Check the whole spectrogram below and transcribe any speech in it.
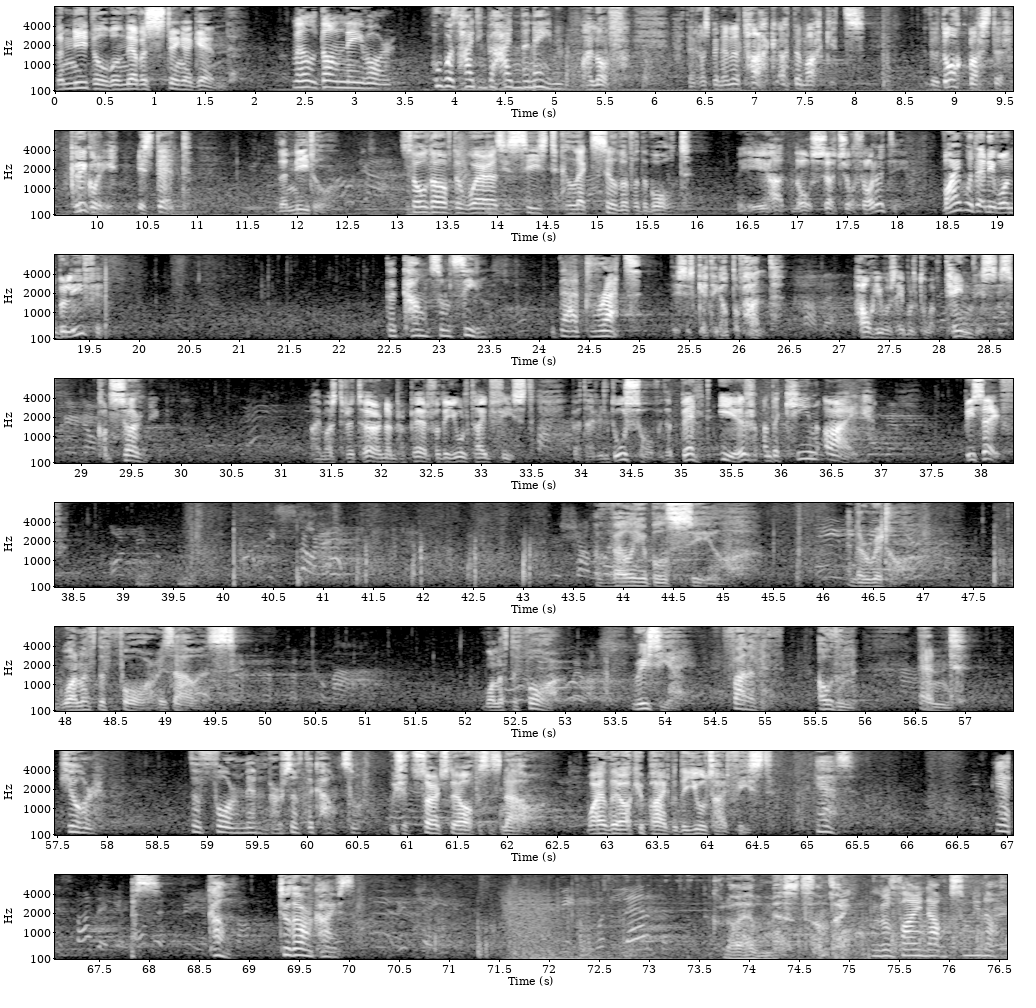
The needle will never sting again. Well done, Eivor. Who was hiding behind the name? My love, there has been an attack at the markets. The dockmaster, Grigori, is dead. The needle. Sold off the ware as he ceased to collect silver for the vault. He had no such authority. Why would anyone believe him? The council seal. That rat. This is getting out of hand. How he was able to obtain this is concerning. I must return and prepare for the Yuletide feast, but I will do so with a bent ear and a keen eye. Be safe. A valuable seal. And a riddle. One of the four is ours. One of the four. Ricsige, Faravid, Audun, and... You're the four members of the council. We should search their offices now, while they're occupied with the Yuletide feast. Yes. Yes. Yes. Come, to the archives. Could I have missed something? We will find out soon enough.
